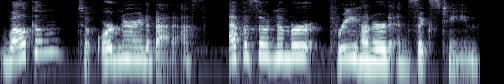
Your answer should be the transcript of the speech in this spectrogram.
Welcome to ordinary to badass episode number 316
